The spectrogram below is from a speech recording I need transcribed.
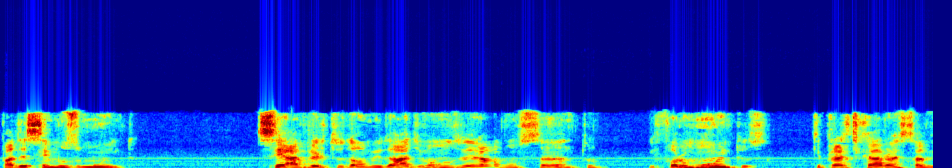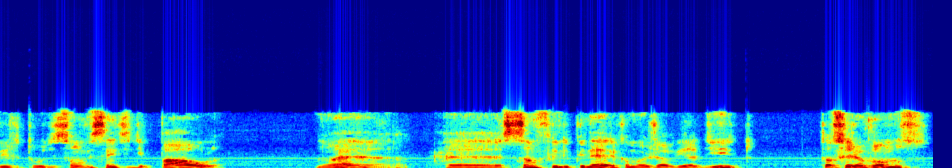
padecemos muito. Se há a virtude da humildade, vamos ver algum santo, e foram muitos, que praticaram essa virtude. São Vicente de Paula, não é? é São Felipe Neri, como eu já havia dito. Então, ou seja, vamos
